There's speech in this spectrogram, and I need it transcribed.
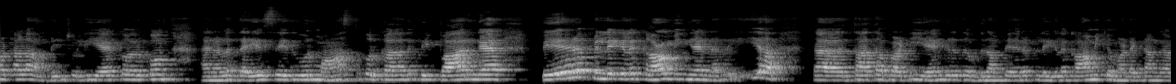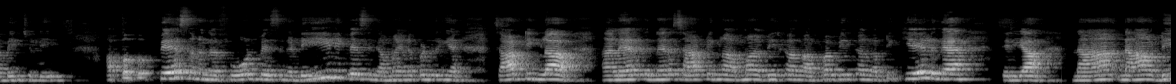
மாட்டாளா? அப்படின்னு சொல்லி ஏக்கம் இருக்கும். அதனால் தயவுசெய்து ஒரு மாதத்துக்கு ஒருக்காவது போய் பாருங்கள் பேர பிள்ளைகளை காமிங்க. நிறைய தாத்தா பாட்டி ஏங்குறது அப்படிதான். பேர பிள்ளைகளை காமிக்க மாட்டேங்காங்க அப்படின்னு சொல்லி. அப்பப்போ பேசணுங்க. ஃபோன் பேசுங்க. டெய்லி பேசுங்க. அம்மா என்ன பண்ணுறீங்க சாப்பிட்டீங்களா? நேரத்துக்கு நேரம் சாப்பிட்டீங்களா? அம்மா எப்படி இருக்காங்க? அப்பா எப்படி இருக்காங்க? அப்படி கேளுங்க. சரியா? நான் நான் அப்படி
